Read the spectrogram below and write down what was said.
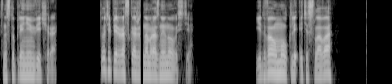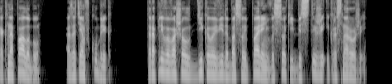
с наступлением вечера. «Кто теперь расскажет нам разные новости?» Едва умолкли эти слова, как на палубу, а затем в кубрик, торопливо вошел дикого вида босой парень, высокий, бесстыжий и краснорожий.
